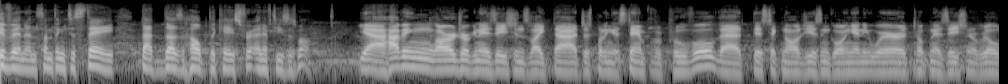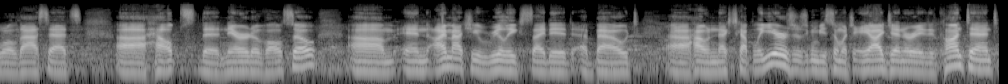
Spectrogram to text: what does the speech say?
given and something to stay, that does help the case for NFTs as well. Yeah, having large organizations like that just putting a stamp of approval that this technology isn't going anywhere, tokenization of real world assets uh, helps the narrative also. Um, and I'm actually really excited about uh, how in the next couple of years there's going to be so much AI generated content,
